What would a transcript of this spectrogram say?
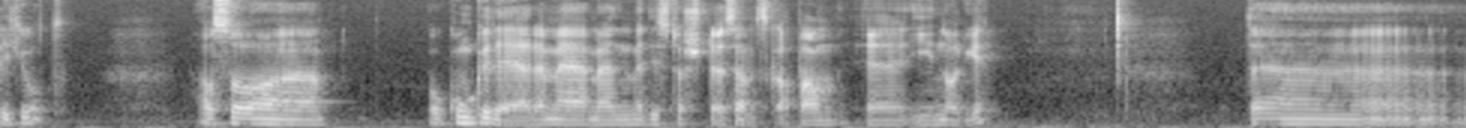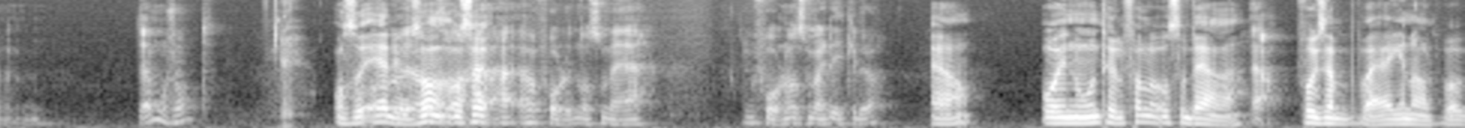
like godt. Altså eh, å konkurrere med, med, med, de største selskapene eh, i Norge. Det, det, er morsomt. Og så er det jo sånn altså, her, her, får du noe som er Du får noe som er like bra. Ja. Og i noen tilfeller også bedre. Ja. F.eks. på egenart på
